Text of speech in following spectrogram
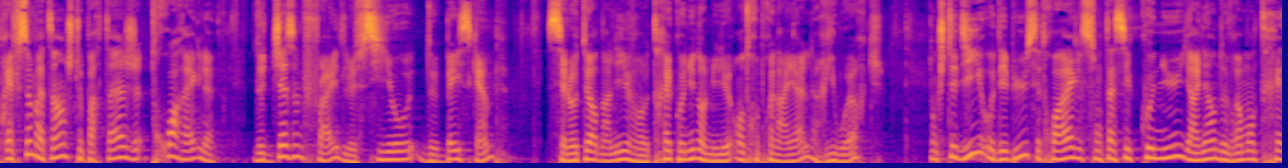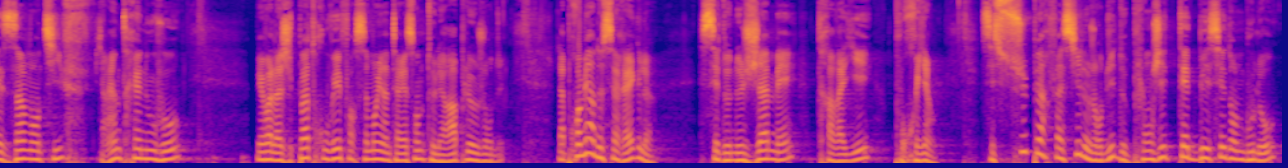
Bref, ce matin, je te partage trois règles de Jason Fried, le CEO de Basecamp. C'est l'auteur d'un livre très connu dans le milieu entrepreneurial, Rework. Donc je t'ai dit au début, ces trois règles sont assez connues, il n'y a rien de vraiment très inventif, il n'y a rien de très nouveau. Mais voilà, j'ai pas trouvé forcément intéressant de te les rappeler aujourd'hui. La première de ces règles, c'est de ne jamais travailler pour rien. C'est super facile aujourd'hui de plonger tête baissée dans le boulot,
